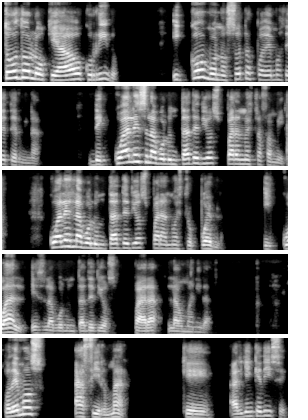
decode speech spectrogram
todo lo que ha ocurrido y cómo nosotros podemos determinar de cuál es la voluntad de Dios para nuestra familia. cuál es la voluntad de Dios para nuestro pueblo y cuál es la voluntad de Dios para la humanidad. Podemos afirmar que alguien que dice,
